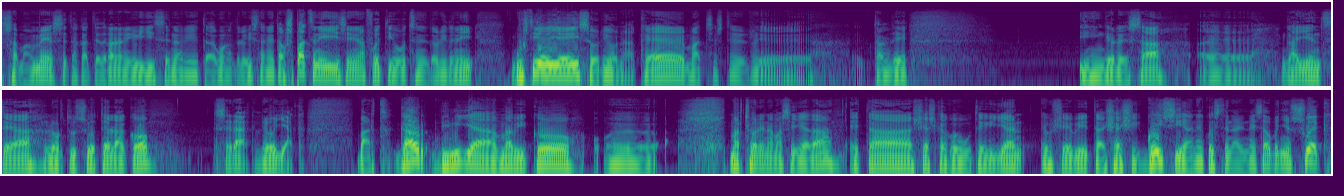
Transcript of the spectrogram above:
samamez eta katedralan ibili zenari eta, bueno, telebistan eta ospatzen ibili zenari fueti botzen eta hori denei, guzti horiei zorionak, eh? Manchester eh, talde ingelesa eh, gaientzea lortu zuotelako, zerak, lehoiak. Bart, gaur 2000 mabiko uh, martxoaren amaseia da, eta xaskako egutegian Eusebi eta Xaxi. Goizian ekoizten ari naiz, hau baina zuek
